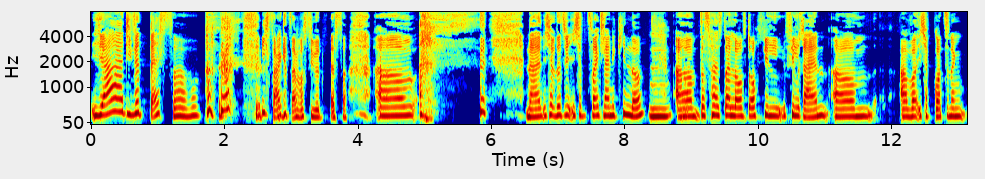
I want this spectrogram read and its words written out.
ja, die wird besser. ich sage jetzt einfach, sie wird besser. Ähm, Nein, ich habe natürlich, ich habe zwei kleine Kinder. Mhm. Ähm, das heißt, da läuft auch viel, viel rein. Ähm, aber ich habe Gott sei Dank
